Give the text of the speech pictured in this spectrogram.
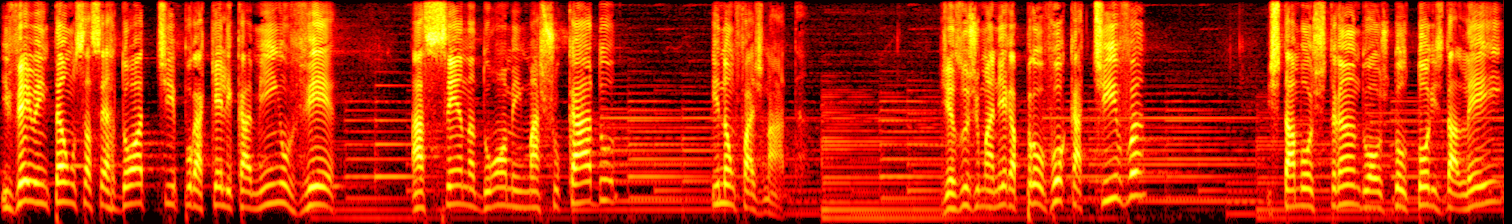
E veio então o sacerdote por aquele caminho ver a cena do homem machucado e não faz nada. Jesus, de maneira provocativa, está mostrando aos doutores da lei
